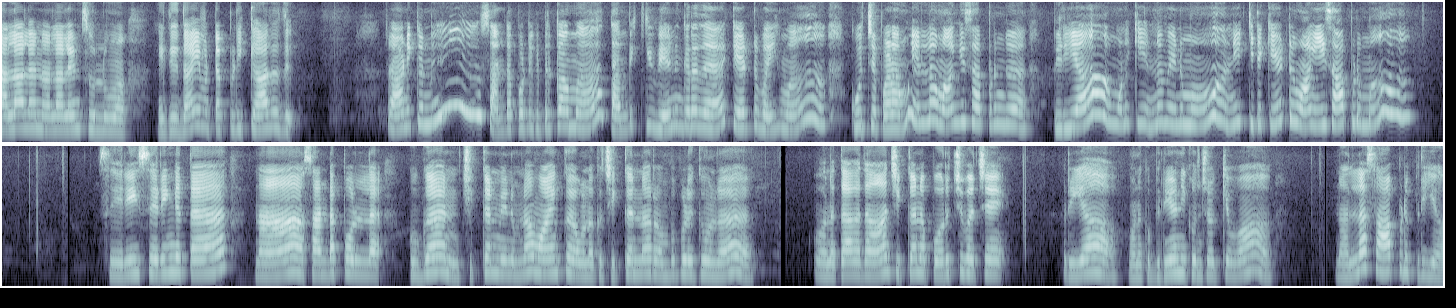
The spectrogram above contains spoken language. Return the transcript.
நல்லா இல்லை நல்லா இல்லைன்னு சொல்லுவான். இதுதான் இவன்கிட்ட பிடிக்காதது. ராணிக்கண்ணு சண்டை போட்டுக்கிட்டு இருக்காம தம்பிக்கு வேணுங்கிறத கேட்டு வைமா கூச்சப்படாமல் எல்லாம் வாங்கி சாப்பிடுங்க. பிரியா உனக்கு என்ன வேணுமோ அன்னிக்கிட்ட கேட்டு வாங்கி சாப்பிடுமா? சரி சரிங்கத்த நான் சண்டை போடல. குகன் சிக்கன் வேணும்னா வாங்கிக்க. உனக்கு சிக்கன்னா ரொம்ப பிடிக்கும்ல. உனக்காக தான் சிக்கனை பொறிச்சு வச்சேன். பிரியா உனக்கு பிரியாணி கொஞ்சம் ஓகேவா நல்லா சாப்பிடு பிரியா.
